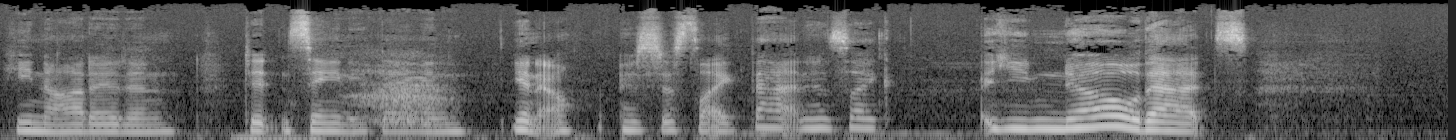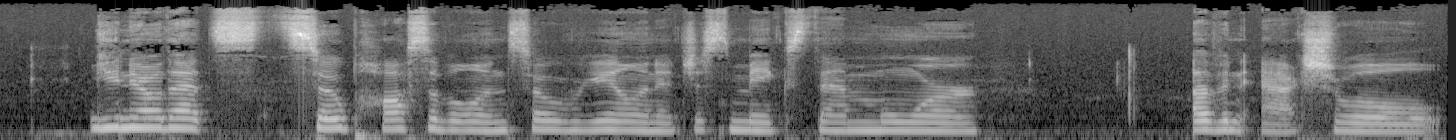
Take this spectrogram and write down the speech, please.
he nodded and didn't say anything. And you know it's just like that. And it's like you know that's you know that's so possible and so real and it just makes them more of an actual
